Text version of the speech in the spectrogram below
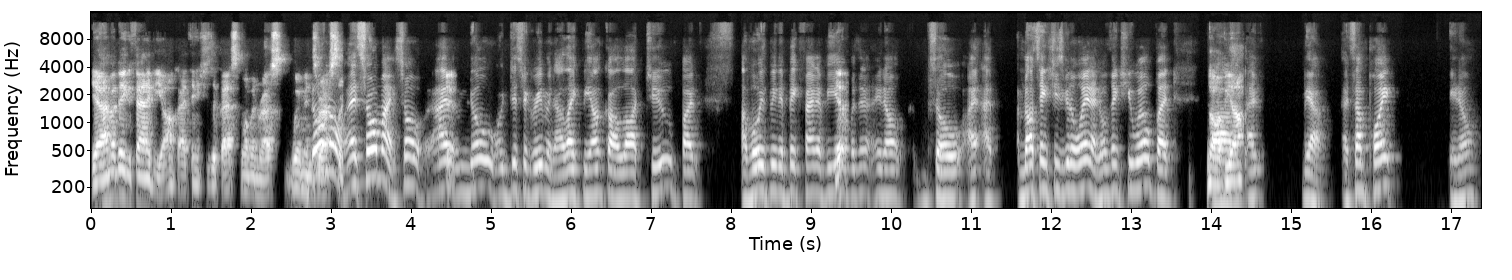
Yeah, I'm a big fan of Bianca. I think she's the best woman rest women's no, wrestler. No, and so am I. So I have no disagreement. I like Bianca a lot too, but I've always been a big fan of Via, but you know, so I, I I'm not saying she's gonna win. I don't think she will, but no, uh. I, yeah, at some point, you know,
